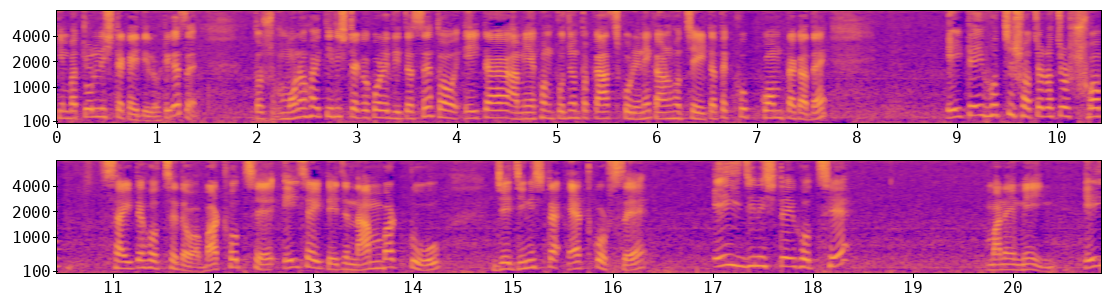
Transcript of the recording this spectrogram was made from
কিংবা চল্লিশ টাকাই দিল, ঠিক আছে? তো মনে হয় তিরিশ টাকা করে দিতেছে। তো এইটা আমি এখন পর্যন্ত কাজ করিনি, কারণ হচ্ছে এইটাতে খুব কম টাকা দেয়। এইটাই হচ্ছে সচরাচর সব সাইটে হচ্ছে দেওয়া। বাট হচ্ছে এই সাইটে যে নাম্বার টু যে জিনিসটা অ্যাড করছে, এই জিনিসটাই হচ্ছে মানে মেইন এই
